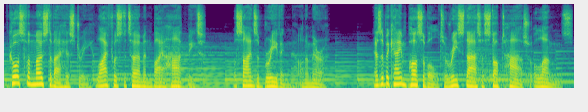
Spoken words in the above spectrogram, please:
Of course, for most of our history, life was determined by a heartbeat or signs of breathing on a mirror. As it became possible to restart a stopped heart or lungs,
